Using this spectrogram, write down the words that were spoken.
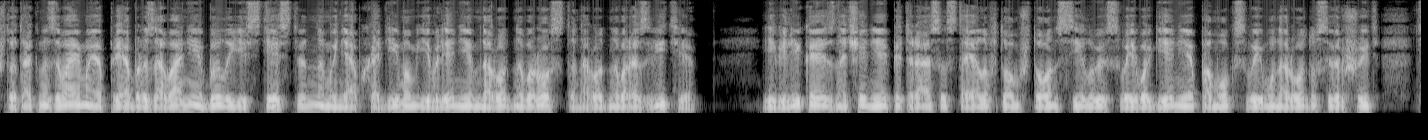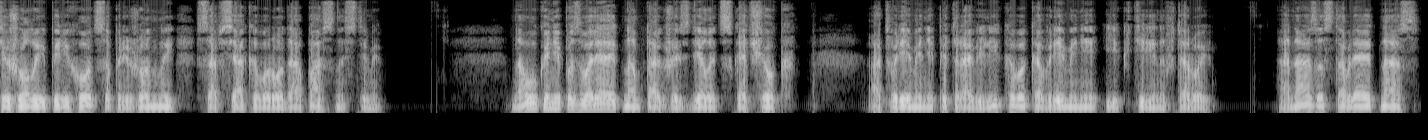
что так называемое преобразование было естественным и необходимым явлением народного роста, народного развития, и великое значение Петра состояло в том, что он силою своего гения помог своему народу совершить тяжелый переход, сопряженный со всякого рода опасностями. Наука не позволяет нам также сделать скачок от времени Петра Великого ко времени Екатерины II. Она заставляет нас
